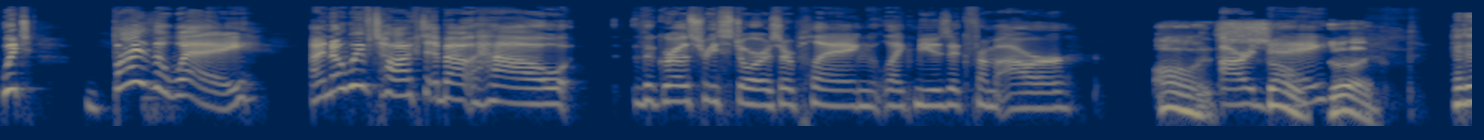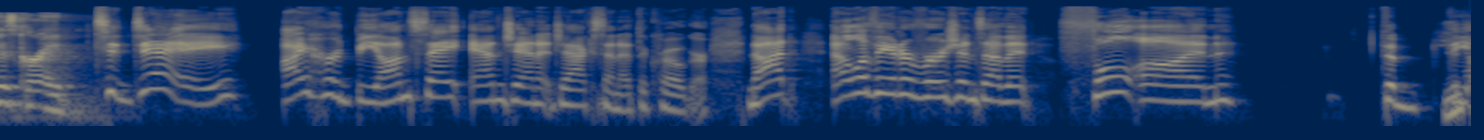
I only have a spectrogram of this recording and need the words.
which, by the way, I know we've talked about how the grocery stores are playing like music from our. oh, it's Our so day. good. it is great. Today, I heard Beyonce and Janet Jackson at the Kroger. Not elevator versions of it, full on the the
